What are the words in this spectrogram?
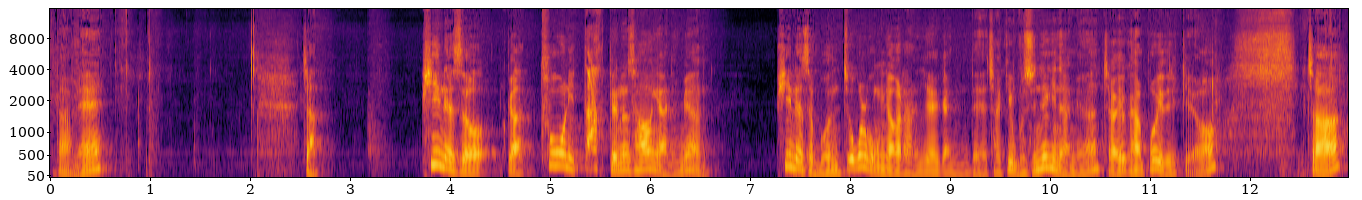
그 다음에 자 핀에서 그러니까 투혼이 딱 되는 상황이 아니면 핀에서 먼 쪽을 공략을 하는 이야기가 있는데 자 그게 무슨 얘기냐면 제가 여기 하나 보여드릴게요. 자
